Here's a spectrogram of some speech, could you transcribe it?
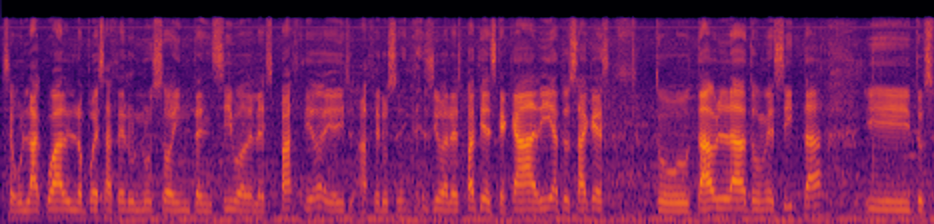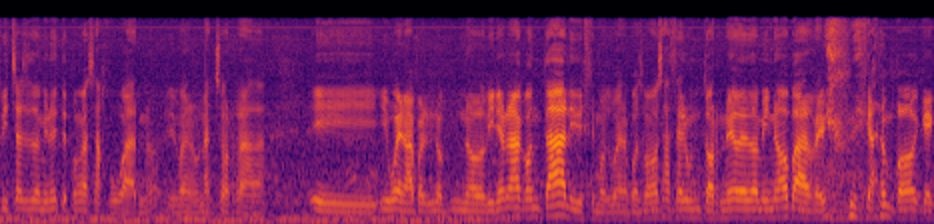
según la cual no puedes hacer un uso intensivo del espacio y hacer uso intensivo del espacio es que cada día tú saques tu tabla, tu mesita y tus fichas de dominó y te pongas a jugar, ¿no? Y bueno, una chorrada. Y, bueno, nos, vinieron a contar y dijimos, bueno, pues vamos a hacer un torneo de dominó para reivindicar un poco que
